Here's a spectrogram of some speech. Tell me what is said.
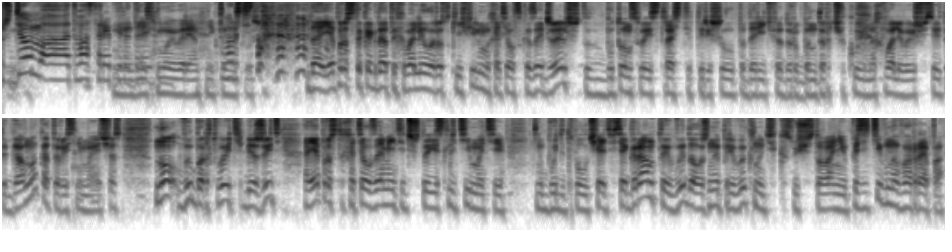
Ждем от вас рэперы, Надеюсь, дорогие. мой вариант никто Творчество. не слышал. Да, я просто, когда ты хвалил русские фильмы, хотел сказать, жаль, что бутон своей страсти ты решил подарить Федору Бондарчуку и нахваливаешь все это говно, которое снимает сейчас. Но выбор твой, тебе жить. А я просто хотел заметить, что если Тимати будет получать все гранты, вы должны привыкнуть к существованию позитивного рэпа.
